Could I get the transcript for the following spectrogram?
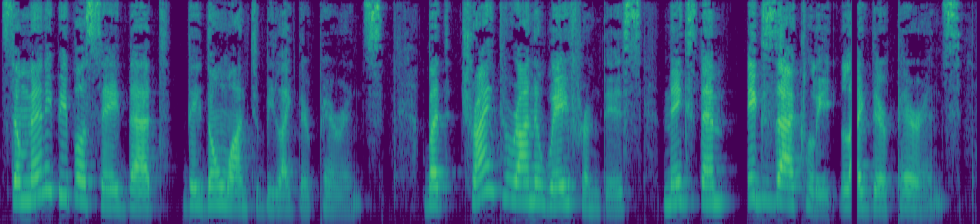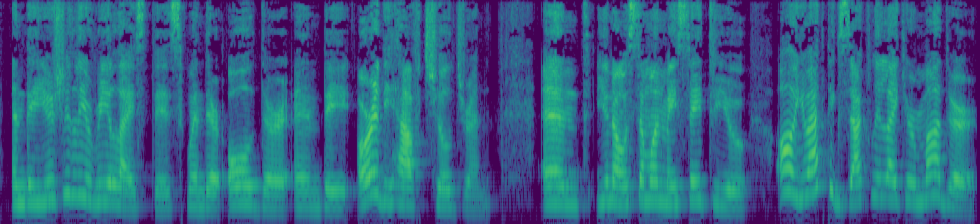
So many people say that they don't want to be like their parents. But trying to run away from this makes them exactly like their parents. And they usually realize this when they're older and they already have children. And, you know, someone may say to you, Oh, you act exactly like your mother.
